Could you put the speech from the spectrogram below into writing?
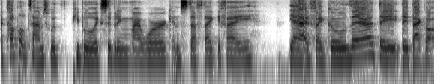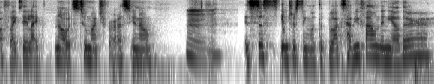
a couple of times with people exhibiting my work and stuff. Like if I, yeah, if I go there, they they back off, like they like no, it's too much for us, you know. Hmm. It's just interesting with the blocks. Have you found any other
